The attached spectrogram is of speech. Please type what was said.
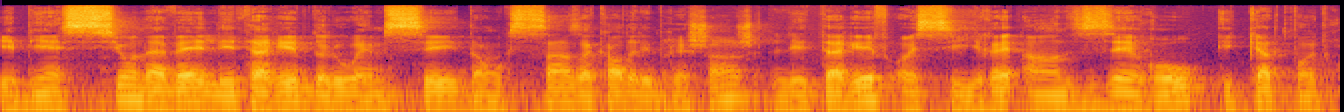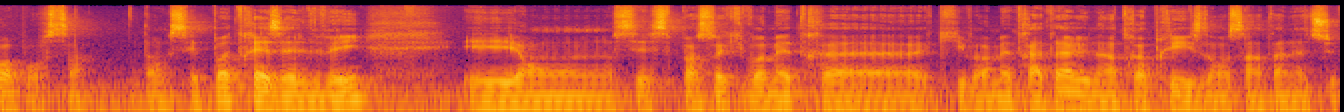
eh bien, si on avait les tarifs de l'OMC, donc sans accord de libre-échange, les tarifs oscilleraient entre 0 et 4,3 Donc, ce n'est pas très élevé. Et c'est pas ça qui va, mettre, euh, qui va mettre à terre une entreprise, on s'entend là-dessus.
